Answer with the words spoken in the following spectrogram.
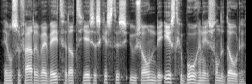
Hemelse Vader, wij weten dat Jezus Christus, uw Zoon, de eerstgeborene is van de doden.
